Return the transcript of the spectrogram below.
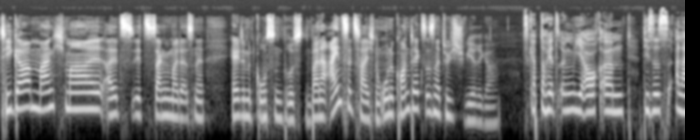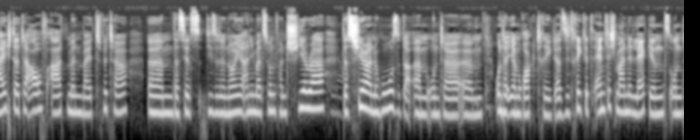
Tiger manchmal, als jetzt sagen wir mal, da ist eine Heldin mit großen Brüsten. Bei einer Einzelzeichnung ohne Kontext ist es natürlich schwieriger. Es gab doch jetzt irgendwie auch ähm, dieses erleichterte Aufatmen bei Twitter, ähm, dass jetzt diese neue Animation von Shira, ja. dass Shira eine Hose da, ähm, unter, ähm, unter ihrem Rock trägt. Also sie trägt jetzt endlich mal eine Leggings und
